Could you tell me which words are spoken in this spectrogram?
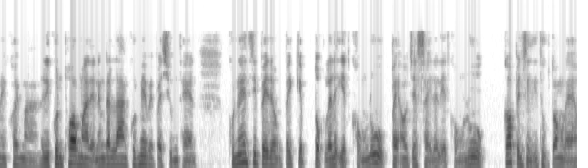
ไม่ค่อยมา หรือคุณพ่อมาแต่นั่งด้านล่างคุณแม่ไปประชุมแทน คุณแม่ที่ไปไปเก็บตกรายละเอียดของลูก ไปเอาใจใส่รายละเอียดของลูก ก็เป็นสิ่งที่ถูกต้องแล้ว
